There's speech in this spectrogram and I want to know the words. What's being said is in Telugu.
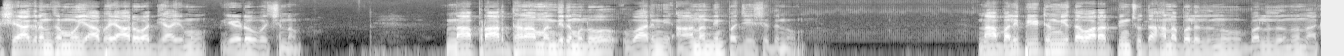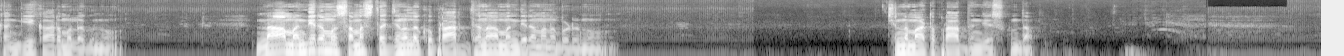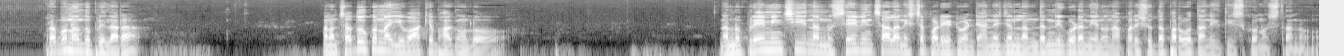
యశయాగ్రంథము యాభై ఆరో అధ్యాయము ఏడో వచనం. నా ప్రార్థనా మందిరములో వారిని ఆనందింపజేసేదను. నా బలిపీఠం మీద వారు అర్పించు దహన బలులను బలులను నాకు అంగీకారములగును. నా మందిరము సమస్త జనులకు ప్రార్థనా మందిరం అనబడును చిన్న మాట ప్రార్థన చేసుకుందాం. ప్రభునందు ప్రిలరా మనం చదువుకున్న ఈ వాక్య భాగంలో నన్ను ప్రేమించి నన్ను సేవించాలని ఇష్టపడేటువంటి అన్యజనులందరినీ కూడా నేను నా పరిశుద్ధ పర్వతానికి తీసుకొని వస్తాను.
